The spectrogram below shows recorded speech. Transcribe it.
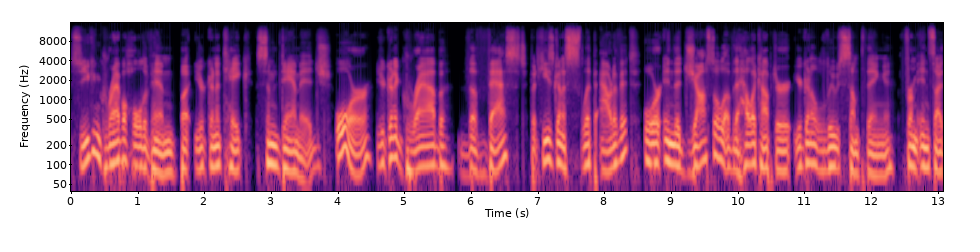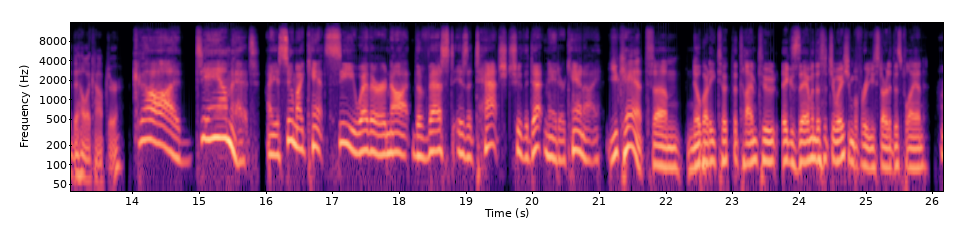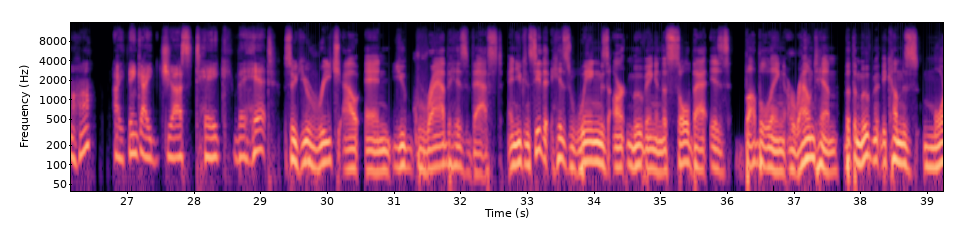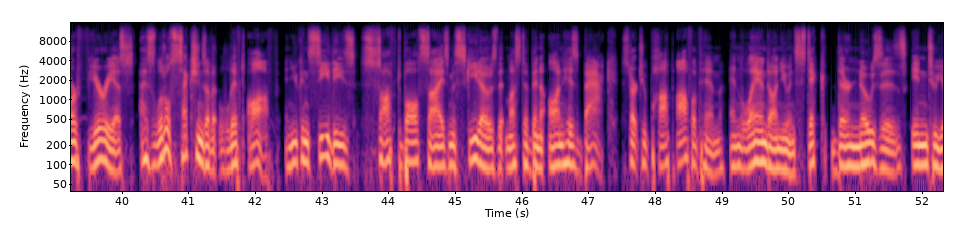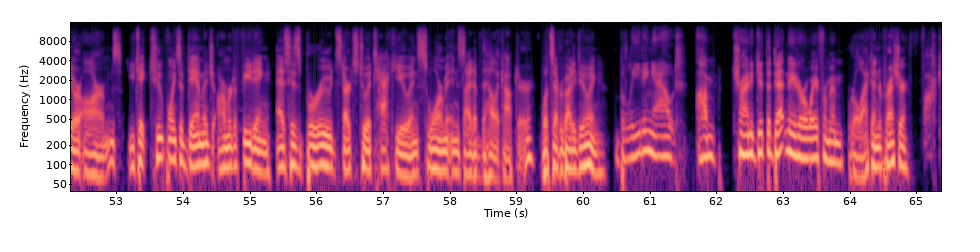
So you can grab a hold of him, but you're going to take some damage. Or you're going to grab the vest, but he's going to slip out of it. Or in the jostle of the helicopter, you're going to lose something from inside the helicopter. God damn it. I assume I can't see whether or not the vest is attached to the detonator, can I? You can't. Um, nobody took the time to examine the situation before you started this plan. Uh huh. I think I just take the hit. So you reach out and you grab his vest, and you can see that his wings aren't moving and the soul bat is bubbling around him, but the movement becomes more furious as little sections of it lift off. And you can see these softball sized mosquitoes that must have been on his back start to pop off of him and land on you and stick their noses into your arms. You take two points of damage, armor defeating, as his brood starts to attack you and swarm inside of the helicopter. What's everybody doing? Bleeding out. I'm trying to get the detonator away from him. Roll act under pressure. Fuck.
